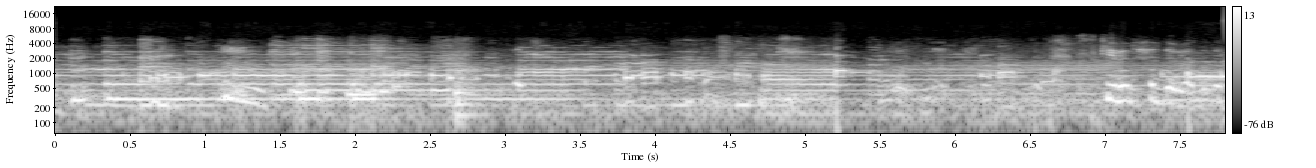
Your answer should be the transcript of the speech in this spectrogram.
Skip it for the other.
